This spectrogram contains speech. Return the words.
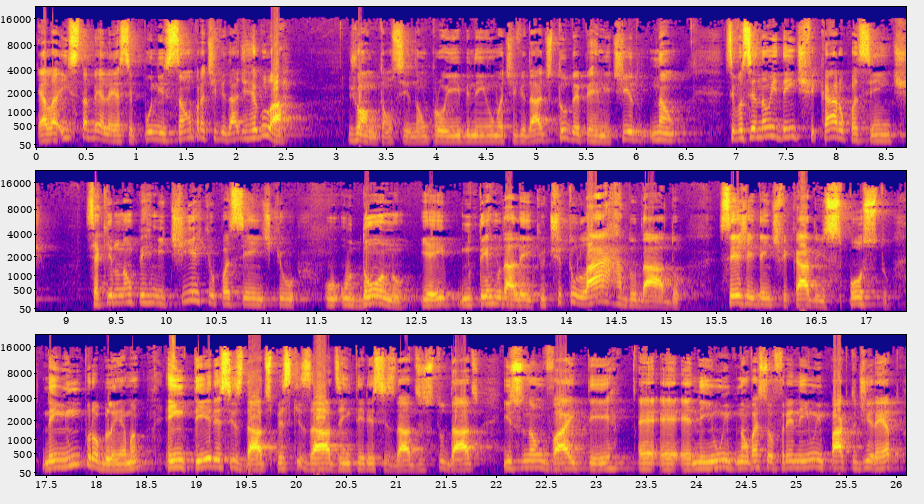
Ela estabelece punição para atividade irregular. João, então se não proíbe nenhuma atividade, tudo é permitido? Não. Se você não identificar o paciente, se aquilo não permitir que o paciente, que o, o, o dono, e aí no termo da lei, que o titular do dado seja identificado e exposto, nenhum problema em ter esses dados pesquisados, em ter esses dados estudados. Isso não vai ter é, é, é, nenhum, não vai sofrer nenhum impacto direto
